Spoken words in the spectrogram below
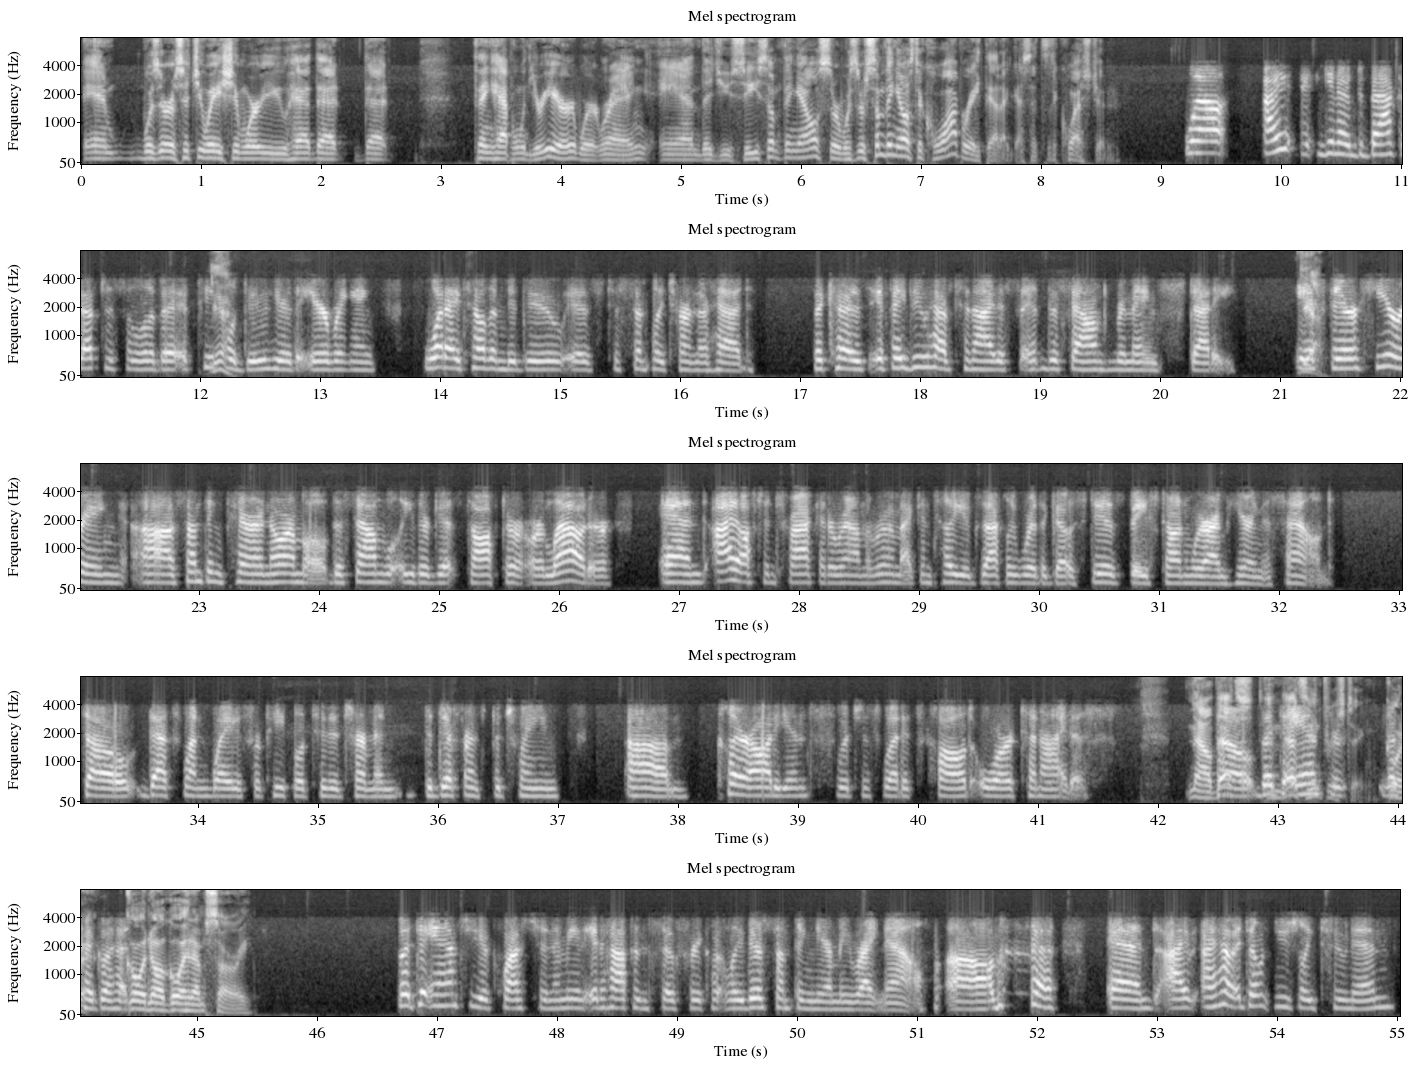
and was there a situation where you had that that thing happen with your ear where it rang, and did you see something else, or was there something else to corroborate that? I guess that's the question. Well, I, you know, to back up just a little bit, if people Yeah. do hear the ear ringing, what I tell them to do is to simply turn their head. Because if they do have tinnitus, the sound remains steady. Yeah. If they're hearing uh, something paranormal, the sound will either get softer or louder. And I often track it around the room. I can tell you exactly where the ghost is based on where I'm hearing the sound. So that's one way for people to determine the difference between um, clairaudience, which is what it's called, or tinnitus. Now that's No, but that's answer- interesting. okay, go ahead. Go no, go ahead. I'm sorry. But to answer your question, I mean, it happens so frequently. There's something near me right now, um, and I, I have I don't usually tune in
